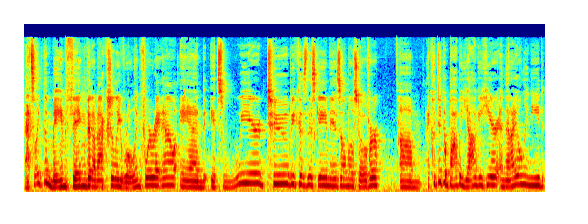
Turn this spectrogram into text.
that's like the main thing that I'm actually rolling for right now, and it's weird too because this game is almost over. Um, I could take a Baba Yaga here, and then I only need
